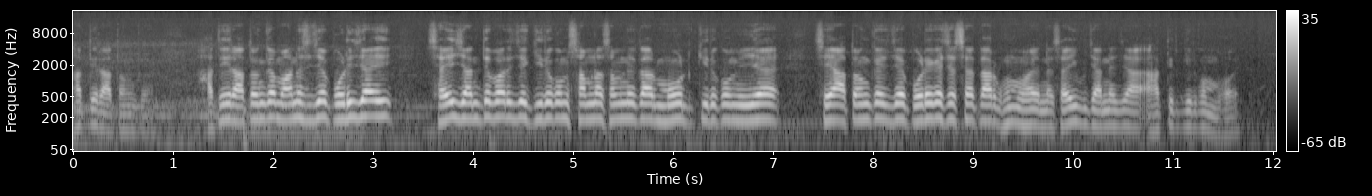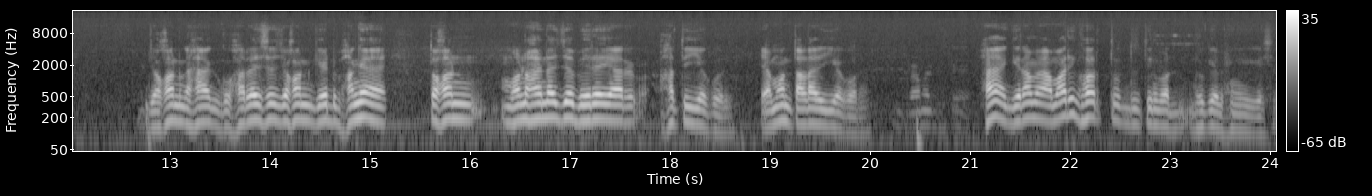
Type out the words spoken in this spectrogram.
হাতির আতঙ্কে। হাতির আতঙ্কে মানুষ যে পড়ে যায় সেই জানতে পারে যে কীরকম সামনাসামনি তার মুড কীরকম ইয়ে। সে আতঙ্কে যে পড়ে গেছে সে তার ঘুম হয় না সেই জানে যে হাতির কীরকম ভয়। যখন হ্যাঁ ঘরে এসে যখন গেট ভাঙে তখন মনে হয় না যে বেরোয় আর হাতি ইয়ে করে এমন তাড়া ইয়ে করে। হ্যাঁ গ্রামে আমারই ঘর তো দু তিনবার ঢুকে ভেঙে গেছে।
